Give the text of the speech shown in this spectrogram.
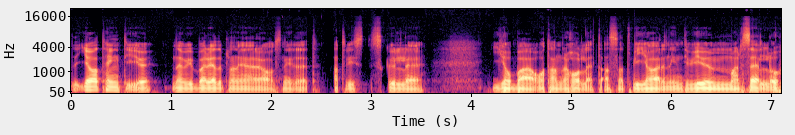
jag tänkte ju när vi började planera det här avsnittet att vi skulle jobba åt andra hållet. Alltså att vi gör en intervju med Marcello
